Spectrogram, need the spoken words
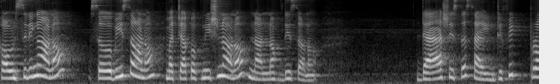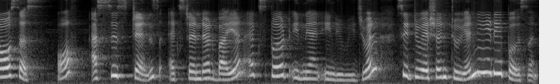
കൗൺസിലിംഗ് ആണോ? സർവീസ് ആണോ? മെറ്റാകോഗ്നീഷൻ ആണോ? നൺ ഓഫ് ദീസ് ആണോ? Dash is the scientific process of assistance extend by an expert in an individual situation to a needy person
